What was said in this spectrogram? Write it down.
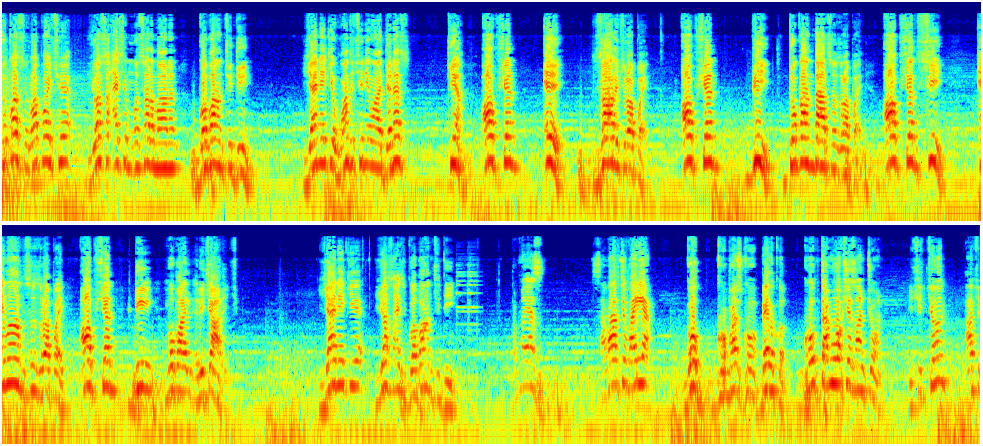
सुकस रपय छे योस ऐसे मुसलमानन गोबान छ दीन यानी कि वंद छ निवा दिनस क्या ऑप्शन ए जारच रपय ऑप्शन बी दुकानदार सज रपय ऑप्शन सी इमाम सज रपाय ऑप्शन डी मोबाइल रिचार्ज यानी कि यस अस गोबान दी। सवाल तो गोब गोबस बिल्कुल। गोब तमोक चोन। यह चोन अत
